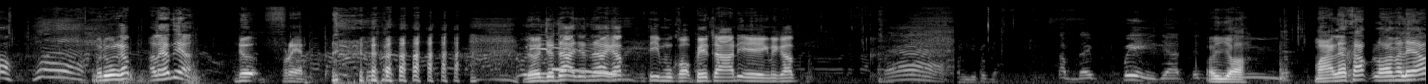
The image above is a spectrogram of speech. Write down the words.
วมาดูกันครับ อะไรครับเนี่ย The Friend เดินจนได้จนได้ครับ ที่หมู่เกาะเพตรานี่เองนะครับแม่ ทำได้ปีอย่าเอ้ยอย่ามาแล้วครับลอยมาแล้ว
